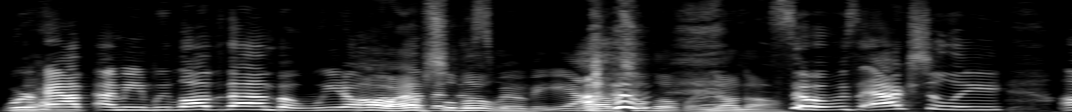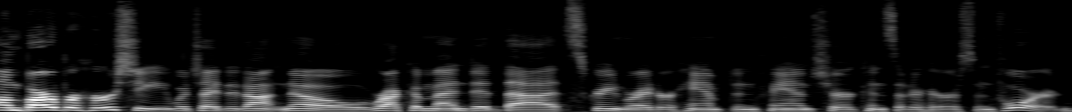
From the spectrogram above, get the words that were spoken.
We're no. happy. I mean, we love them, but we don't Oh, want them absolutely. in this movie. Yeah. Absolutely. No, no. So it was actually um, Barbara Hershey, which I did not know, recommended that screenwriter Hampton Fancher consider Harrison Ford.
